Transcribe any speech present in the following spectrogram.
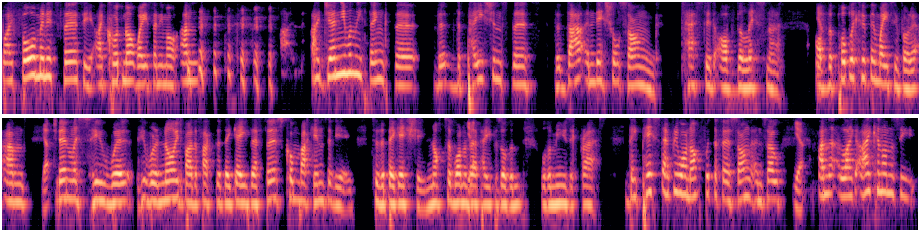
by four minutes 30 i could not wait anymore and I genuinely think that the the patience that that that initial song tested of the listener, of Yep. the public who've been waiting for it, and Yep. journalists who were who were annoyed by the fact that they gave their first comeback interview to the big issue, not to one of Yep. their papers or the or the music press. They pissed everyone off with the first song, and so Yeah. and like I can honestly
